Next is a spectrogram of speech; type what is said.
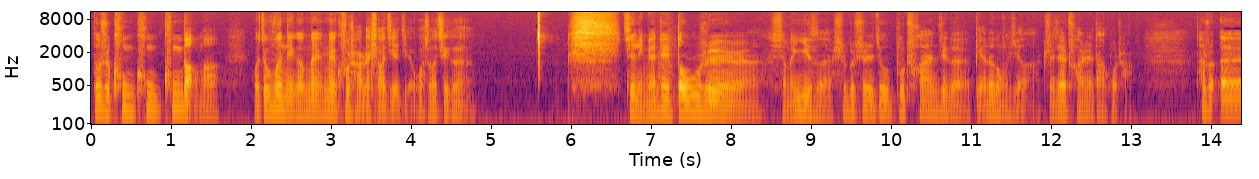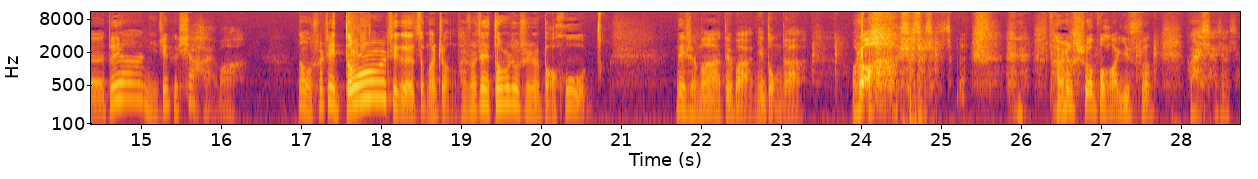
都是空空空档吗？我就问那个卖卖裤衩的小姐姐，我说这个这里面这兜是什么意思？是不是就不穿这个别的东西了，直接穿这大裤衩？他说：“呃，对呀，你这个下海嘛。那我说这兜这个怎么整？他说这兜就是保护那什么，对吧？你懂的。我说哦，行行行行，反正说不好意思了。哎，行行行，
